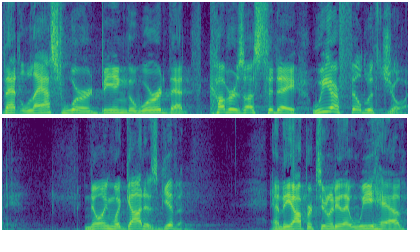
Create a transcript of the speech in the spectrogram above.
That last word being the word that covers us today. We are filled with joy, knowing what God has given and the opportunity that we have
